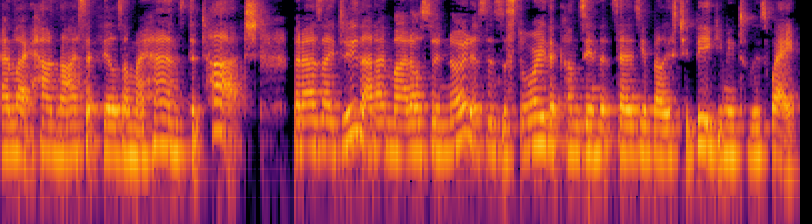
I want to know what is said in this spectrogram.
and like how nice it feels on my hands to touch. But as I do that, I might also notice there's a story that comes in that says your belly's too big, you need to lose weight.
